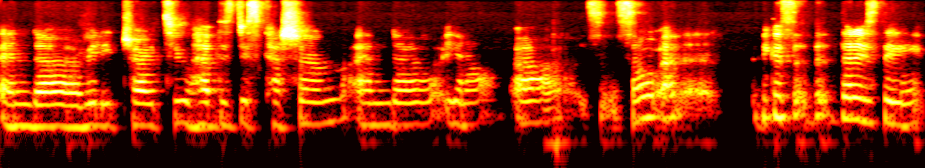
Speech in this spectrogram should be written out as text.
and uh, really try to have this discussion and, uh, you know, so, so because th that is the,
